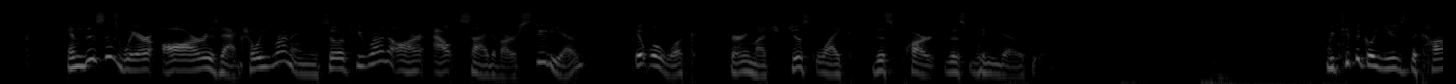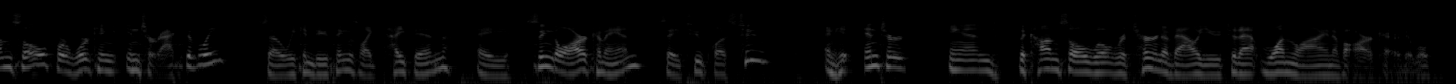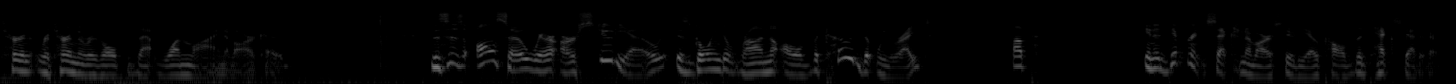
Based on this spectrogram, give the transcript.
And this is where R is actually running. So if you run R outside of RStudio, it will look very much just like this part, this window here. We typically use the console for working interactively. So we can do things like type in a single R command, say 2 plus 2, and hit enter, and the console will return a value to that one line of R code. It will turn, return the result of that one line of R code. This is also where RStudio is going to run all of the code that we write up in a different section of RStudio called the text editor.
